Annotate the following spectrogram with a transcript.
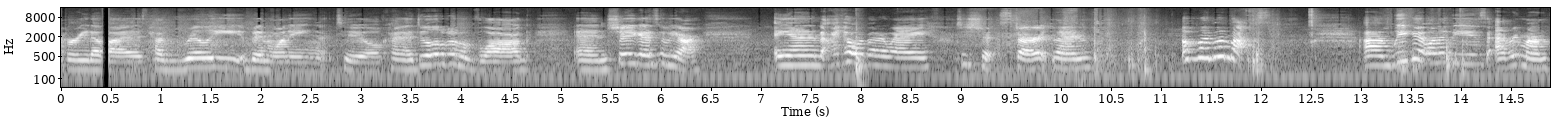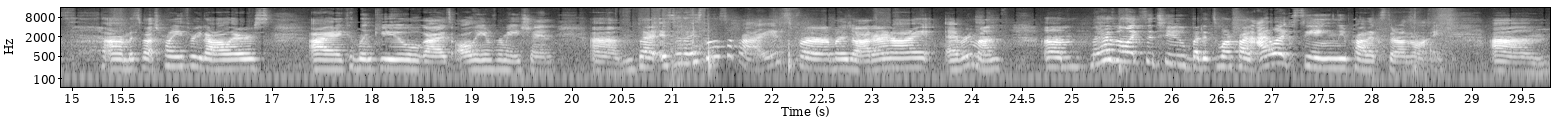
at Burrito Buzz have really been wanting to kind of do a little bit of a vlog and show you guys who we are. And I thought what better way to start than open my Bluum box. Um, we get one of these every month. Um, it's about $23. I can link you guys all the information. Um, but it's a nice little surprise for my daughter and I every month. Um, my husband likes it too, but it's more fun. I like seeing new products that are on the line. Um,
